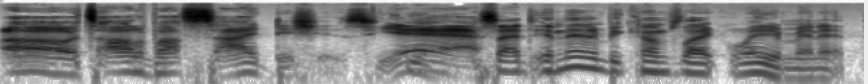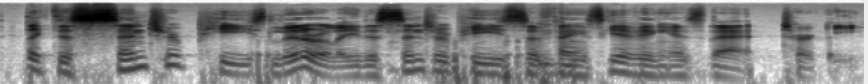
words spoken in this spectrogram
oh, it's all about side dishes. Yeah, side, and then it becomes like, wait a minute, like the centerpiece, literally the centerpiece of Thanksgiving is that turkey.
